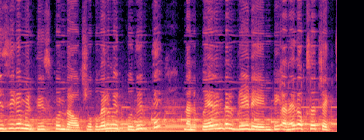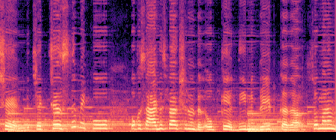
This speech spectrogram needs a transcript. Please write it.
ఈజీగా మీరు తీసుకుని రావచ్చు. ఒకవేళ మీకు కుదిరితే దాని పేరెంటల్ బ్రీడ్ ఏంటి అనేది ఒకసారి చెక్ చేయండి. చెక్ చేస్తే మీకు ఒక సాటిస్ఫాక్షన్ ఉంటుంది. ఓకే దీని బ్రీడ్ కదా. సో మనం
